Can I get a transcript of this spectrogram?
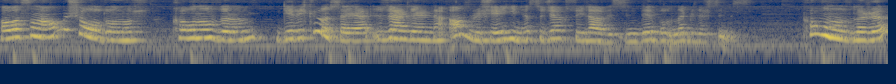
Havasını almış olduğunuz kavanozların gerekiyorsa eğer üzerlerine az bir şey yine sıcak su ilavesinde bulunabilirsiniz. Kavanozları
